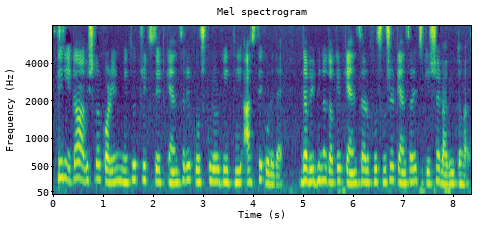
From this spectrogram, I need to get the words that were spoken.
তিনি এটাও আবিষ্কার করেন, মেথোট্রিক্সেট ক্যান্সারের কোষগুলোর বৃদ্ধি আস্তে করে দেয়, যা বিভিন্ন ত্বকের ক্যান্সার ফুসফুসের ক্যান্সারের চিকিৎসায় ব্যবহৃত হয়।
